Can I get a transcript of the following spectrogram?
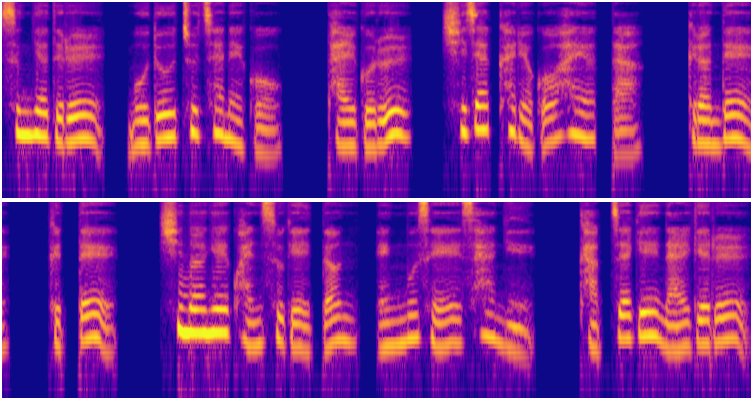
승려들을 모두 쫓아내고 발굴을 시작하려고 하였다. 그런데 그때 신왕의 관 속에 있던 앵무새의 상이 갑자기 날개를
